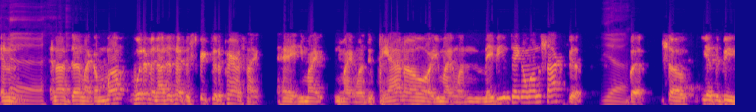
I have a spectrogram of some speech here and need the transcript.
And and I've done like a month with them, and I just have to speak to the parents like, hey, you might you might want to do piano, or you might want maybe even take them on the soccer field. Yeah. But so you have to be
